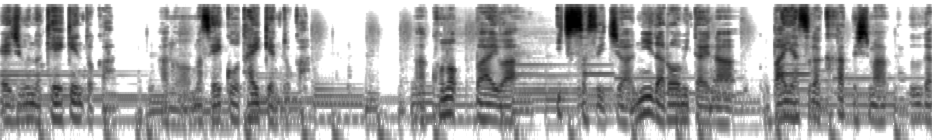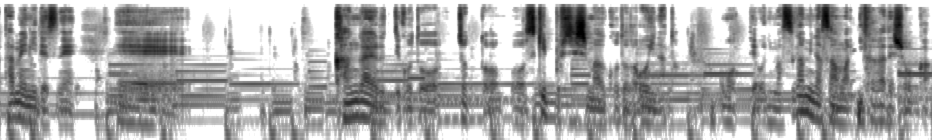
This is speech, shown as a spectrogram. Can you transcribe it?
えー、自分の経験とかあの、まあ、成功体験とかあこの場合は 1+1 は2だろうみたいなバイアスがかかってしまうがためにですね、えー考えるってことをちょっとスキップしてしまうことが多いなと思っておりますが皆さんはいかがでしょうか？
